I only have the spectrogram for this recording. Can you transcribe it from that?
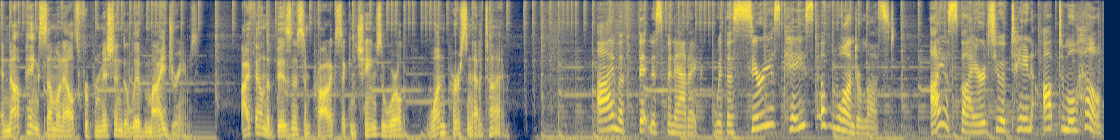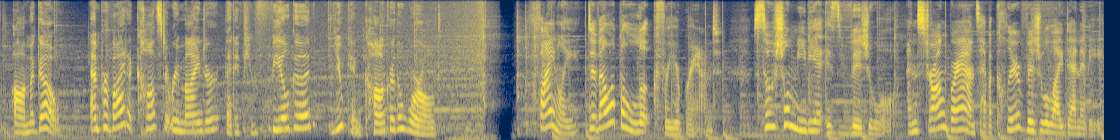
and not paying someone else for permission to live my dreams. I found the business and products that can change the world one person at a time. I'm a fitness fanatic with a serious case of wanderlust. I aspire to obtain optimal health on the go and provide a constant reminder that if you feel good, you can conquer the world. Finally, develop a look for your brand. Social media is visual, and strong brands have a clear visual identity.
